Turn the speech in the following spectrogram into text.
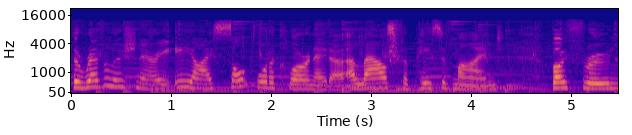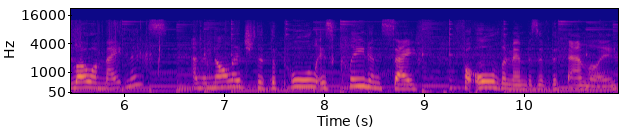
the revolutionary EI saltwater chlorinator allows for peace of mind, both through lower maintenance and the knowledge that the pool is clean and safe for all the members of the family.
